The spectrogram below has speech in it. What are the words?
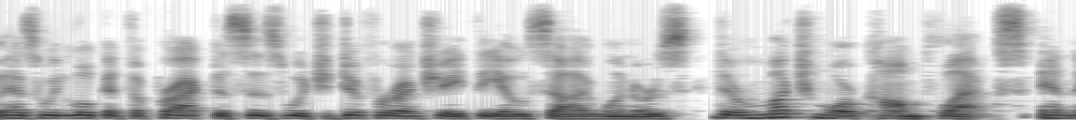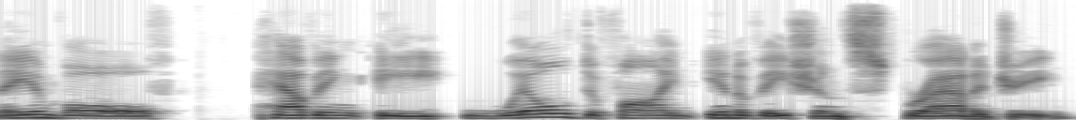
as we look at the practices which differentiate the OCI winners, they're much more complex and they involve having a well defined innovation strategy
